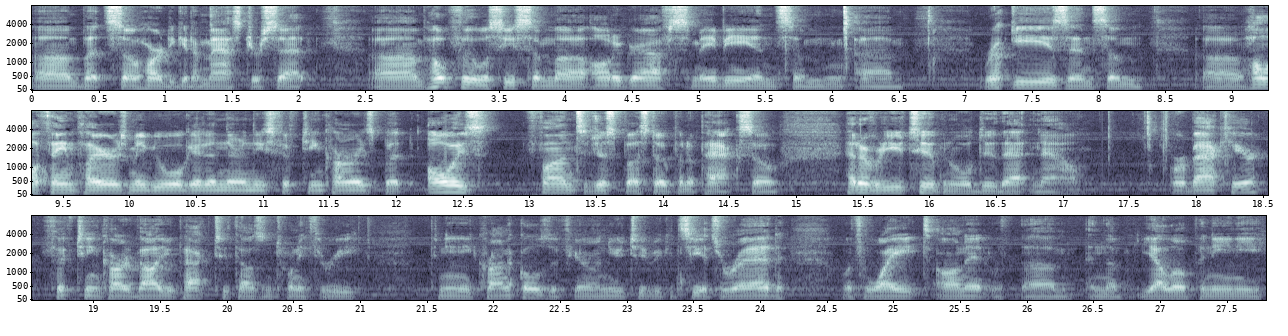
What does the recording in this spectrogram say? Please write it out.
um, but so hard to get a master set. Um, hopefully, we'll see some uh, autographs maybe and some um, rookies and some uh, Hall of Fame players. Maybe we'll get in there in these 15 cards, but always fun to just bust open a pack. So head over to YouTube and we'll do that now. We're back here, 15 card value pack 2023 Panini Chronicles. If you're on YouTube, you can see it's red with white on it, with um, and the yellow Panini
